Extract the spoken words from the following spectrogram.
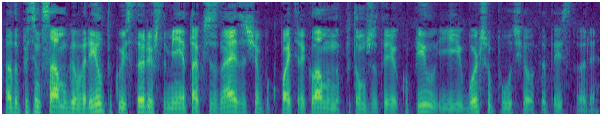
а, допустим, сам говорил такую историю, что меня и так все знают, зачем покупать рекламу, но потом же ты ее купил и больше получил от этой истории.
